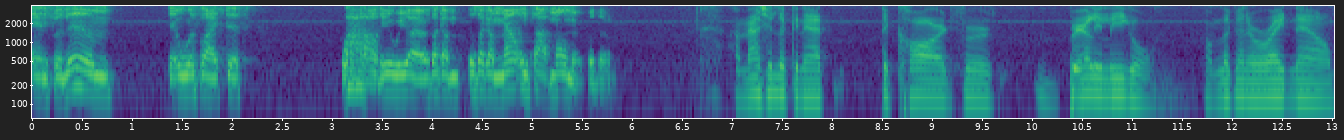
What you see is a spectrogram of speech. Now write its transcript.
And for them, it was like this. Wow, here we are. It was like a it was like a mountaintop moment for them. I'm actually looking at the card for barely legal. I'm looking at it right now.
